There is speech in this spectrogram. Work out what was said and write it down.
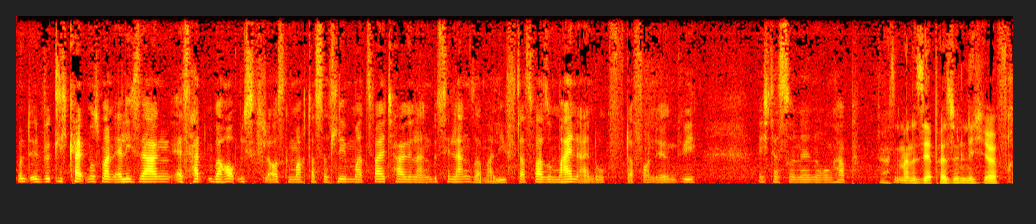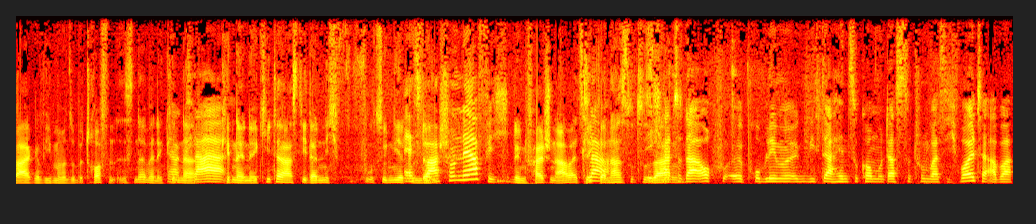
Und in Wirklichkeit muss man ehrlich sagen, es hat überhaupt nicht so viel ausgemacht, dass das Leben mal zwei Tage lang ein bisschen langsamer lief. Das war so mein Eindruck davon irgendwie, ich das so in Erinnerung habe. Das ist immer eine sehr persönliche Frage, wie man so betroffen ist, ne? Wenn du Ja, Kinder, klar. Kinder in der Kita hast, die dann nicht funktioniert Es und war schon nervig. den falschen Arbeitsweg Klar, dann hast ich sozusagen. hatte da auch äh, Probleme, irgendwie dahin zu kommen und das zu tun, was ich wollte. Aber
